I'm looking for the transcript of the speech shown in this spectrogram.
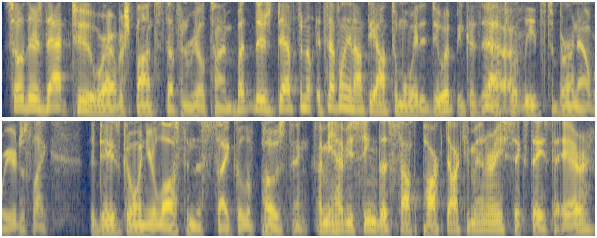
So there's that too, where I respond to stuff in real time. But there's definitely it's definitely not the optimal way to do it because that's what leads to burnout, where you're just like, the days go and you're lost in the cycle of posting. I mean, have you seen the South Park documentary, Six Days to Air?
